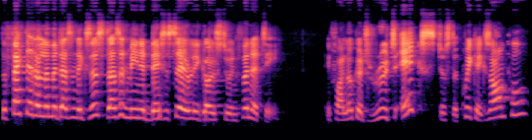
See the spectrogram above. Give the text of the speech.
The fact that a limit doesn't exist doesn't mean it necessarily goes to infinity. If I look at root x, just a quick example,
